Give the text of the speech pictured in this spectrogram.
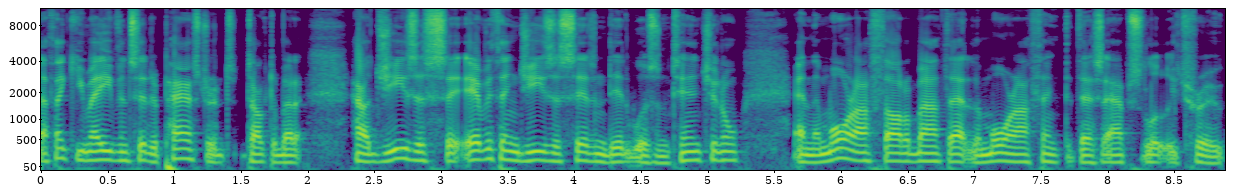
I think you may even said a pastor talked about it. How Jesus said everything Jesus said and did was intentional, and the more I've thought about that, the more I think that that's absolutely true.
